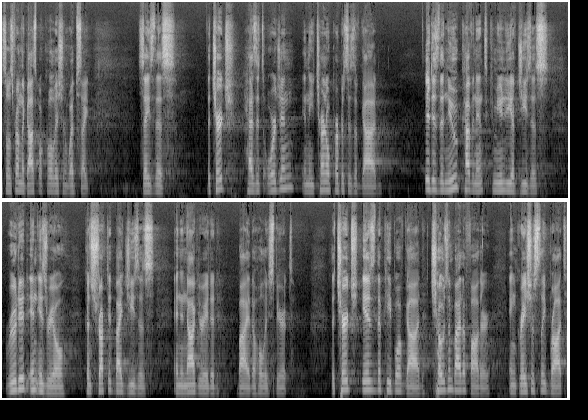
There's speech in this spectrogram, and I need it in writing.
So it's from the Gospel Coalition website says this The church has its origin in the eternal purposes of God. It is the new covenant community of Jesus, rooted in Israel, constructed by Jesus, and inaugurated by the Holy Spirit. The church is the people of God, chosen by the Father, and graciously brought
